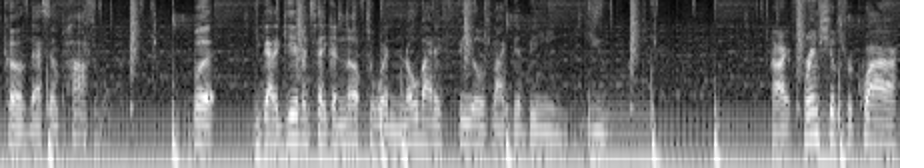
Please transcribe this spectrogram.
because that's impossible. But you got to give and take enough to where nobody feels like they're being used. All right? Friendships require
